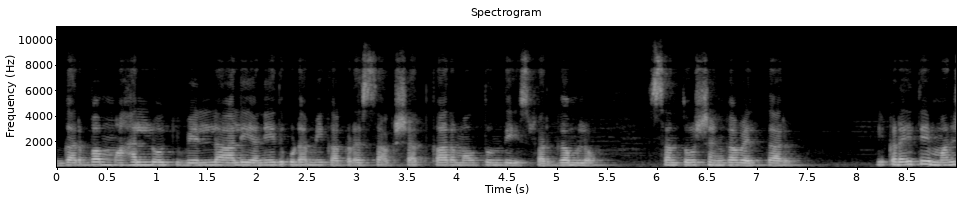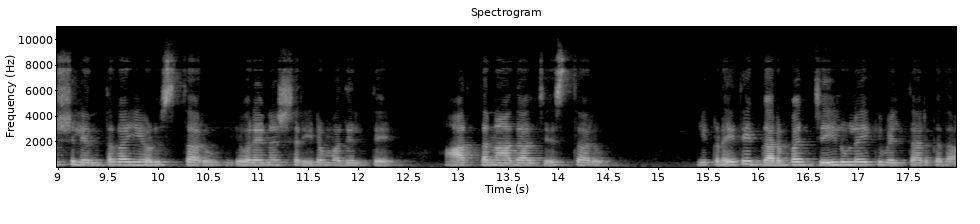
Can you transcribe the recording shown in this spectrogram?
గర్భ మహల్లోకి వెళ్ళాలి అనేది కూడా మీకు అక్కడ సాక్షాత్కారం అవుతుంది స్వర్గంలో. సంతోషంగా వెళ్తారు. ఇక్కడైతే మనుషులు ఎంతగా ఏడుస్తారు? ఎవరైనా శరీరం వదిలితే ఆర్తనాదాలు చేస్తారు. ఇక్కడైతే గర్భ జైలులోకి వెళ్తారు కదా.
